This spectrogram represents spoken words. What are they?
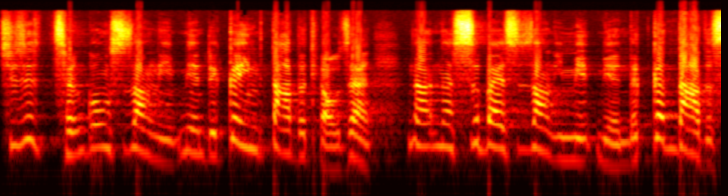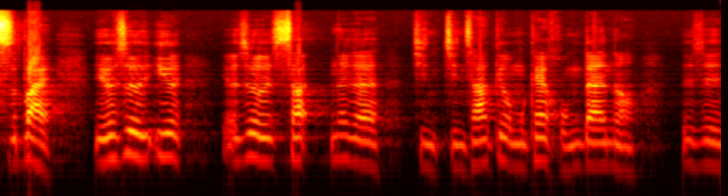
其实成功是让你面对更大的挑战，那那失败是让你免免得更大的失败。有的时候，因为有时候，杀那个警警察给我们开红单哦，就是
